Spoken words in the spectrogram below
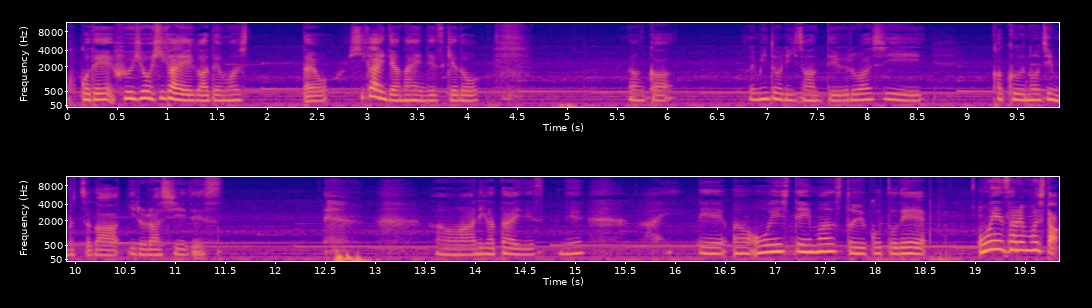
ここで風評被害が出ましたよ。被害ではないんですけどなんかみどりさんっていう麗しい架空の人物がいるらしいです。あありがたいですね、はい、であ応援していますということで応援されました。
